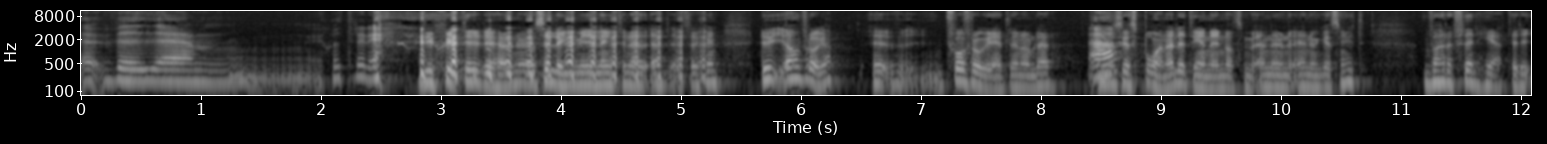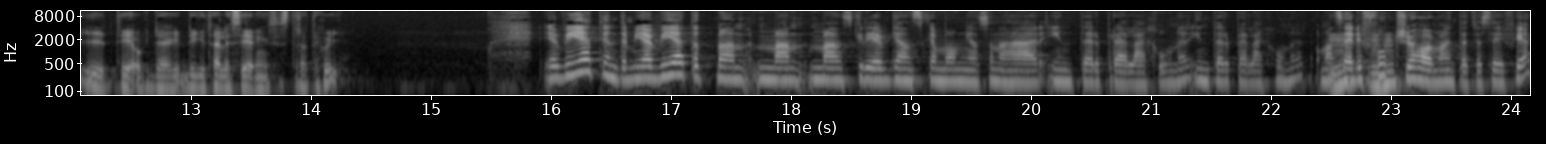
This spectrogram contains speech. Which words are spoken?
eh, vi eh, skiter i det. Vi skiter i det här nu och så lägger vi en länk till den strategin. Du, jag har en fråga. Eh, Två frågor egentligen om det här. Om Ja. vi ska spåna lite grann i något som är ännu, ganska nytt. Varför heter det IT och di- digitaliseringsstrategi? Jag vet inte, men jag vet att man, man, man skrev ganska många sådana här interpellationer. interpellationer. Om man Mm, säger det fort mhm. så hör man inte att jag säger fel.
